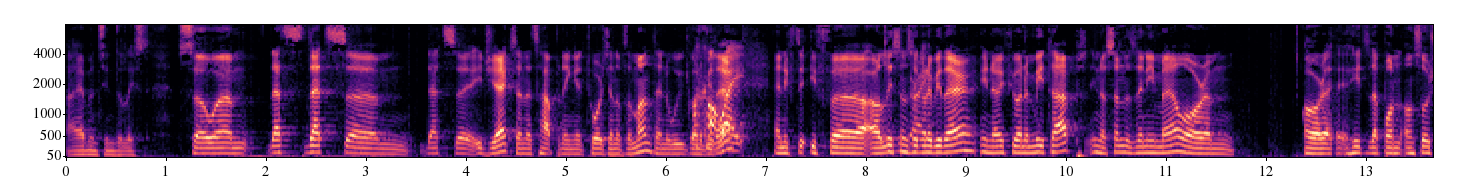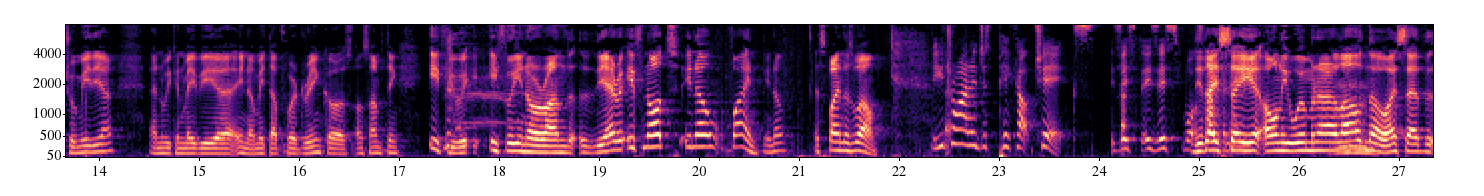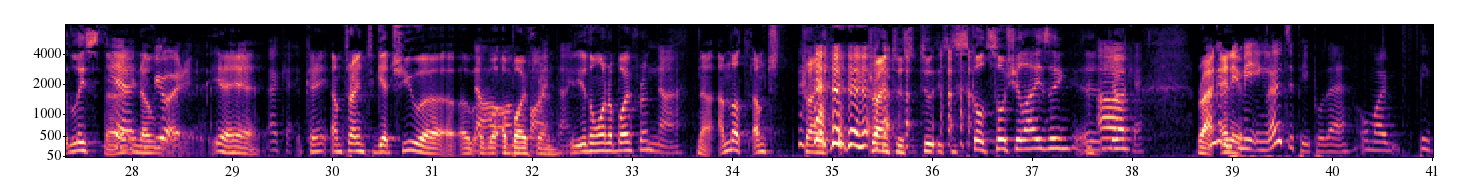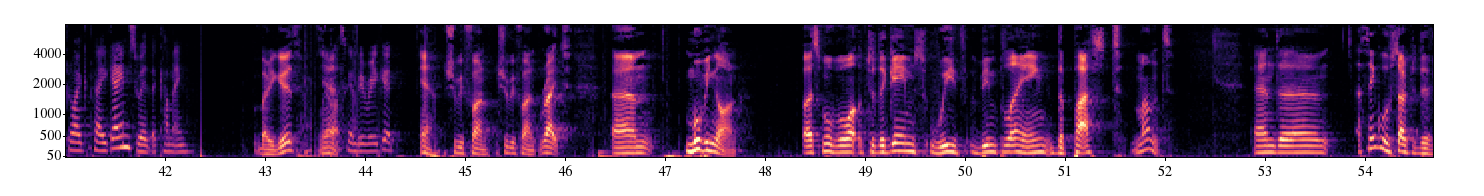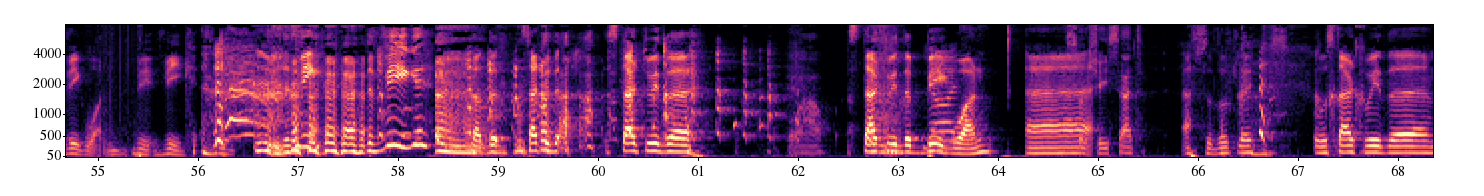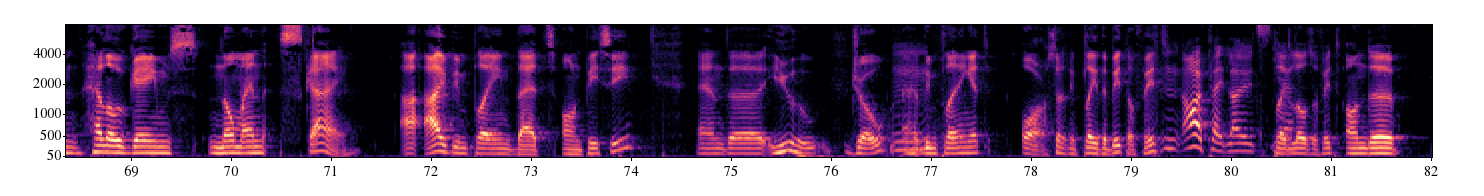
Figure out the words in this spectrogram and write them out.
I haven't seen the list. So um, that's that's um, that's uh, EGX, and that's happening towards the end of the month, and we're going to be there. wait. And if the, if uh, our listeners are going to be there, you know, if you want to meet up, you know, send us an email or. Um, or uh, hit it up on, on social media, and we can maybe uh, you know meet up for a drink or, or something. If you if we you know around the area, if not, you know, fine, you know, it's fine as well. Are you trying to just pick up chicks? Is this is this what? Did I say only women are allowed? No, I said listener. Yeah, you know, yeah, yeah. Okay. Okay, I'm trying to get you a, a, No, a, a boyfriend. fine, you don't want a boyfriend? No. No, I'm not. I'm trying trying to. to it's called socializing. Uh, Oh, okay. Right. I'm going to anyway, be meeting loads of people there. All my people I can play games with are coming. very good. So yeah. that's going to be really good. Yeah, should be fun. Should be fun. Right. Um, moving on. Let's move on to the games we've been playing the past month, and um I think we'll start with the Vig one. B- Vig. the Vig. The Vig. No, the, start with the, start with the Wow. start with the big Nice. one. That's Uh, what she said. absolutely. we'll start with um, Hello Games No Man's Sky. I- I've been playing that on PC, and uh, you, Joe, have been playing it, or certainly played a bit of it. Mm, I've played loads. played yeah. loads of it on the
